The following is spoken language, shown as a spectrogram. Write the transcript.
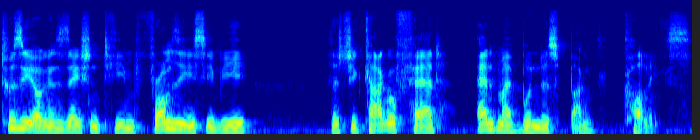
to the organization team from the ECB, the Chicago Fed, and my Bundesbank colleagues.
